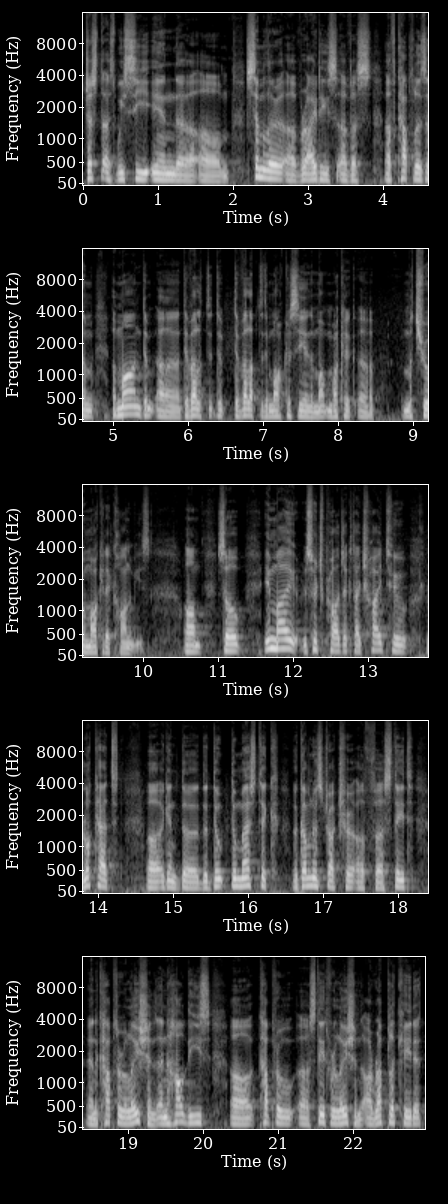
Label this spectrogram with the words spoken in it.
just as we see in the um, similar uh, varieties of, of capitalism among de uh, developed, de developed democracy and the market, uh, mature market economies. Um, so in my research project, I tried to look at, uh, again, the, the do domestic uh, governance structure of uh, state and capital relations and how these uh, capital uh, state relations are replicated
